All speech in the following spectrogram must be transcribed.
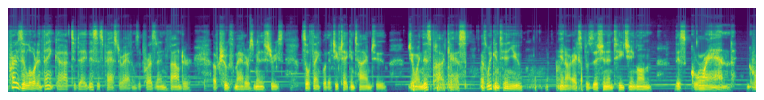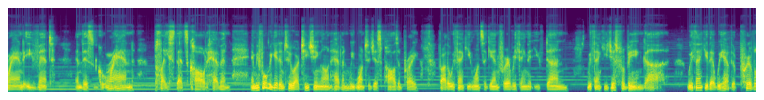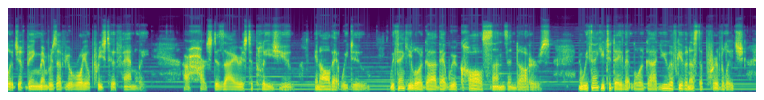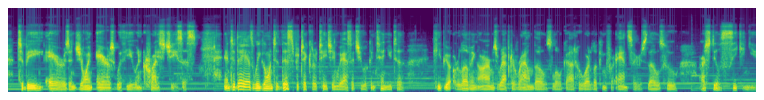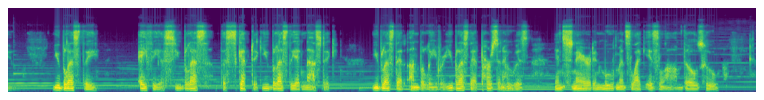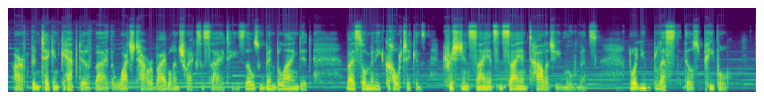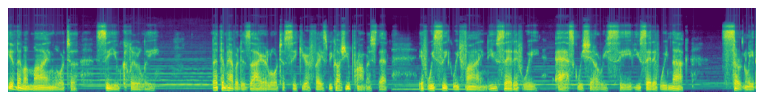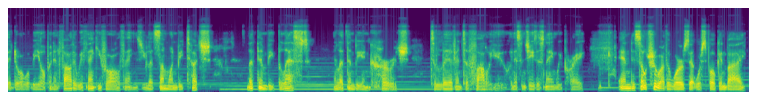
Praise the Lord and thank God today. This is Pastor Adams, the president and founder of Truth Matters Ministries. So thankful that you've taken time to join this podcast as we continue in our exposition and teaching on this grand, grand event and this grand place that's called heaven. And before we get into our teaching on heaven, we want to just pause and pray. Father, we thank you once again for everything that you've done. We thank you just for being God. We thank you that we have the privilege of being members of your royal priesthood family. Our heart's desire is to please you in all that we do. We thank you, Lord God, that we're called sons and daughters. And we thank you today that, Lord God, you have given us the privilege to be heirs and joint heirs with you in Christ Jesus. And today, as we go into this particular teaching, we ask that you will continue to Keep your loving arms wrapped around those, Lord God, who are looking for answers, those who are still seeking you. You bless the atheist, you bless the skeptic, you bless the agnostic, you bless that unbeliever, you bless that person who is ensnared in movements like Islam, those who are been taken captive by the Watchtower Bible and tract societies, those who've been blinded by so many cultic and Christian science and Scientology movements. Lord, you bless those people. Give them a mind, Lord, to see you clearly. Let them have a desire, Lord, to seek your face because you promised that if we seek, we find. You said if we ask, we shall receive. You said if we knock, certainly the door will be open. And Father, we thank you for all things. You let someone be touched, let them be blessed, and let them be encouraged to live and to follow you. And it's in Jesus' name we pray. And it's so true are the words that were spoken by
